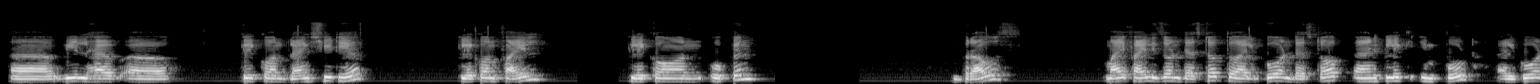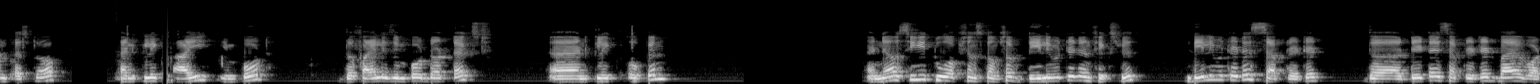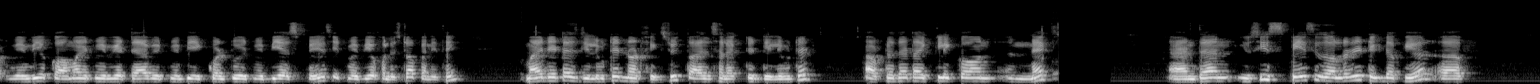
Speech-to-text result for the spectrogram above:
Uh, we'll have uh, click on blank sheet here click on file click on open browse. My file is on desktop so I'll go on desktop and click import. I'll go on desktop and click I import. The file is import.txt and click open. And now see two options comes up delimited and fixed width delimited is separated. The data is separated by what? May be a comma it may be a tab it may be equal to it may be a space it may be a full stop anything. My data is delimited not fixed width so I'll select it delimited after that I click on next. And then you see space is already ticked up here. Uh,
